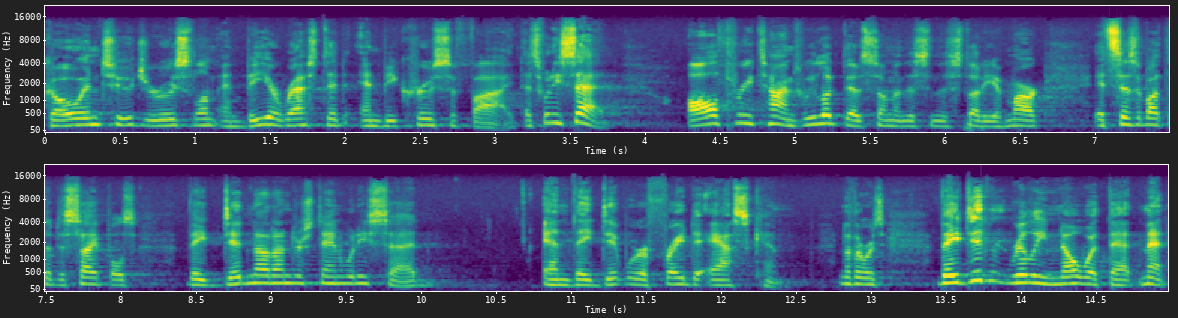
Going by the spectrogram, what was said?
go into Jerusalem and be arrested and be crucified. That's what he said. All three times, we looked at some of this in the study of Mark, it says about the disciples, they did not understand what he said, and they did, were afraid to ask him. In other words, they didn't really know what that meant.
